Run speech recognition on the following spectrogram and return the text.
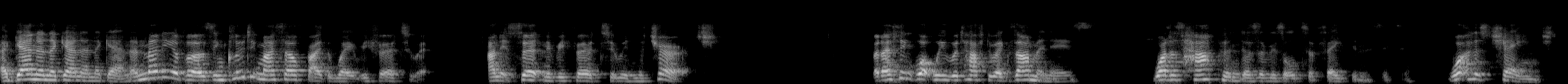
again and again and again. And many of us, including myself, by the way, refer to it. And it's certainly referred to in the church. But I think what we would have to examine is what has happened as a result of faith in the city. What has changed?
